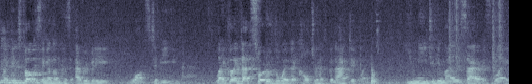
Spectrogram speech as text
Like it's focusing on them because everybody wants to be like like that's sort of the way that culture has been acting. Like you need to be Miley Cyrus. Like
